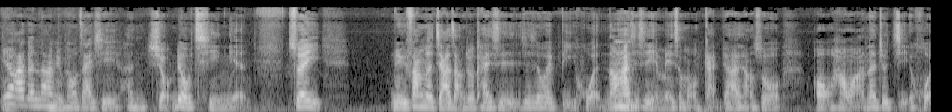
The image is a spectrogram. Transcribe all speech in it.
因为他跟他女朋友在一起很久，六七年，所以。女方的家长就开始就是会逼婚，然后他其实也没什么感觉，嗯、他想说哦，好啊，那就结婚。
